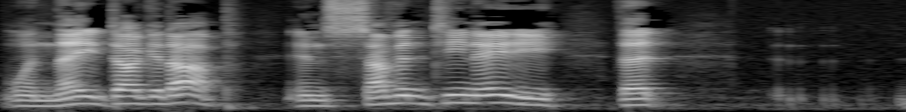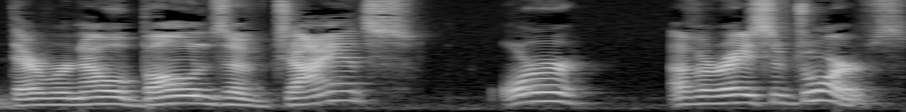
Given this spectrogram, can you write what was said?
when they dug it up in 1780 that there were no bones of giants or of a race of dwarves.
